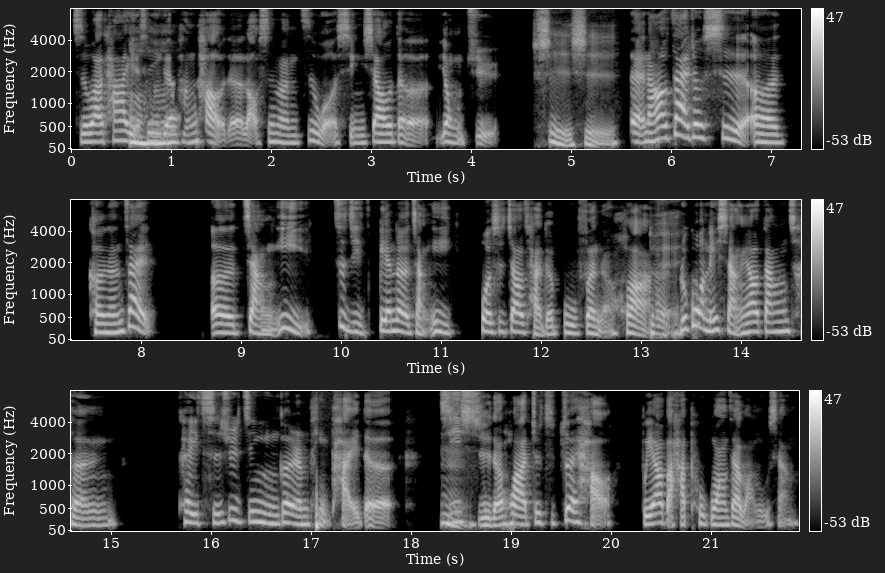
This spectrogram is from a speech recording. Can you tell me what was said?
之外，它也是一个很好的老师们自我行销的用具。是是，对，然后再就是呃，可能在呃讲义自己编的讲义或者是教材的部分的话，对，如果你想要当成可以持续经营个人品牌的基石的话，就是最好不要把它曝光在网络上。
